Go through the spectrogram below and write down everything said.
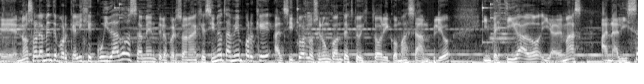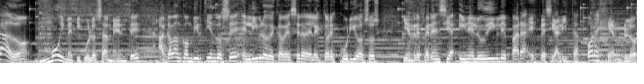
Eh, no solamente porque elige cuidadosamente los personajes, sino también porque al situarlos en un contexto histórico más amplio, investigado y además analizado muy meticulosamente, acaban convirtiéndose en libros de cabecera de lectores curiosos y en referencia ineludible para especialistas. Por ejemplo,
